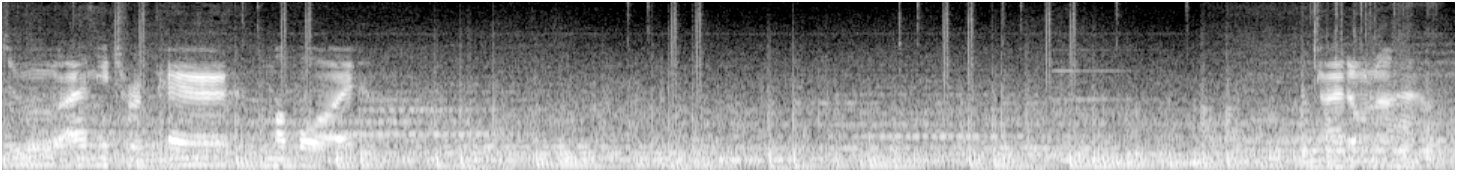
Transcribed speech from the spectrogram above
Do I need to repair my boy? I don't know how.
